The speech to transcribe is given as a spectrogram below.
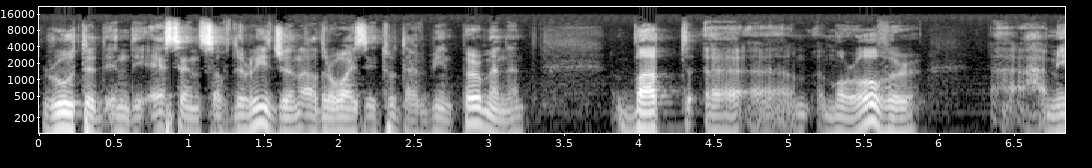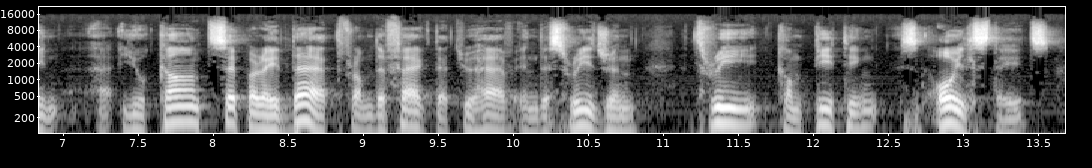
rooted in the essence of the region, otherwise it would have been permanent. But uh, um, moreover, I mean, you can't separate that from the fact that you have in this region three competing oil states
